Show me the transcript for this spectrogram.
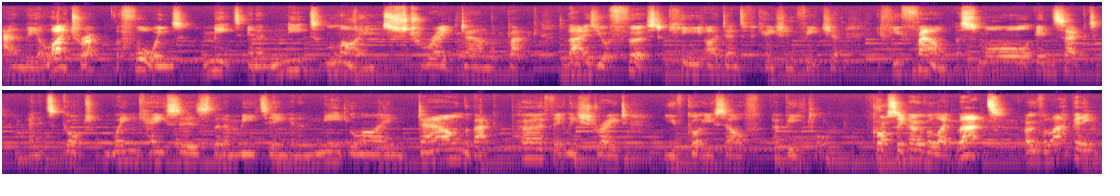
and the elytra, the forewings, meet in a neat line straight down the back. That is your first key identification feature. If you found a small insect and it's got wing cases that are meeting in a neat line down the back, perfectly straight, you've got yourself a beetle. Crossing over like that, overlapping,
